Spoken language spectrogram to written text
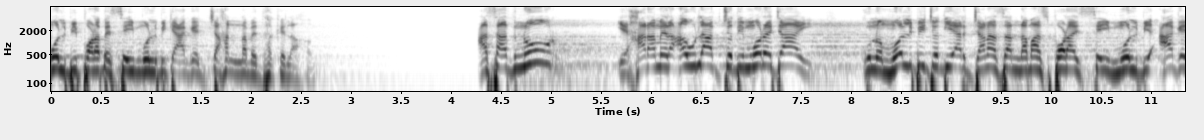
মলবি পড়াবে, সেই মলবিকে আগে জাহান নামে ধাকেলা হবে। আসাদ নূর, এ হারামের আউলাদ যদি মরে যায়, কোনো মলবি যদি আর জানাজার নামাজ পড়ায়, সেই মলবি আগে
